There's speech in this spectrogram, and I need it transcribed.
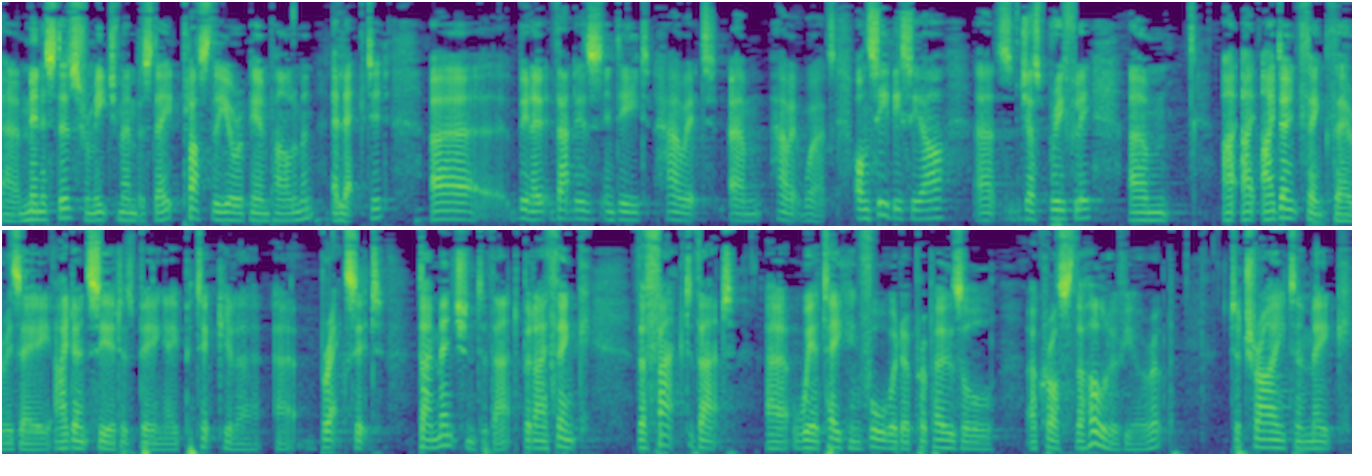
ministers from each member state, plus the European Parliament, elected. Uh, you know, that is indeed how it, um, how it works. On CBCR, uh, just briefly, um, I, I, I don't think there is a, I don't see it as being a particular uh, Brexit dimension to that, but I think the fact that uh, we're taking forward a proposal across the whole of Europe to try to make,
